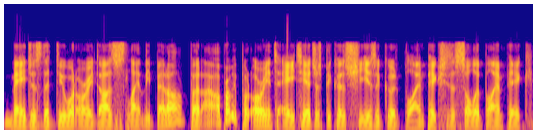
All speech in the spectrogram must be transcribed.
mages that do what Ori does slightly better, but I'll probably put Ori into A tier just because she is a good blind pick. She's a solid blind pick.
